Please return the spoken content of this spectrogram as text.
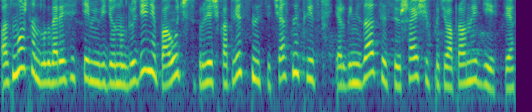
Возможно, благодаря системе видеонаблюдения получится привлечь к ответственности частных лиц и организаций, совершающих противоправные действия.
